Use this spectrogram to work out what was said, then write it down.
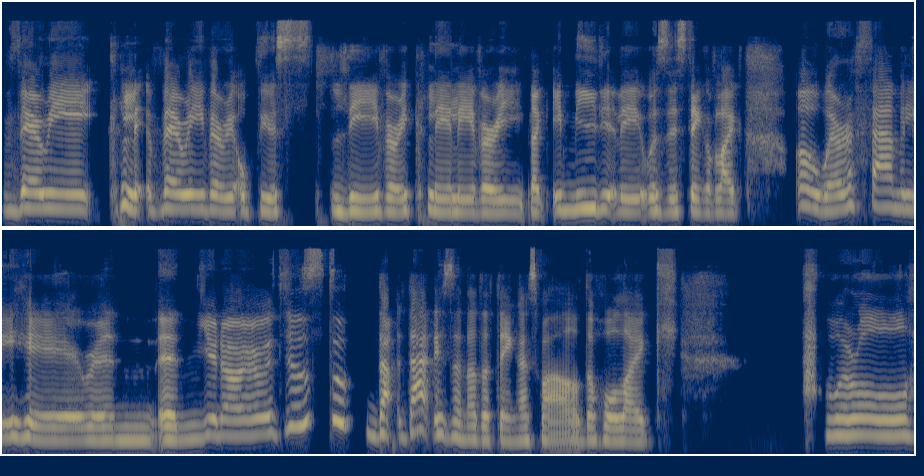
very clear very very obviously very clearly very like immediately it was this thing of like oh we're a family here and and you know just that that is another thing as well the whole like we're all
